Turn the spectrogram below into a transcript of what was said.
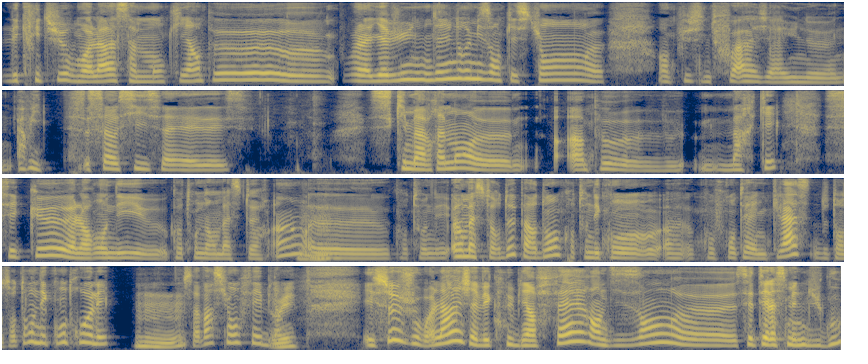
L'écriture, voilà, ça me manquait un peu. euh, voilà, il y avait une, il y a eu une remise en question. euh, en plus, une fois, il y a une. Ah oui, ça aussi. c'est- Ce qui m'a vraiment euh, un peu euh, marqué, c'est que, alors on est, euh, quand on est en master 1, Mhm. euh, quand on est, en master 2, pardon, quand on est con- confronté à une classe, de temps en temps, on est contrôlé Mhm. pour savoir si on fait bien. Oui. Et ce jour-là, j'avais cru bien faire en disant, c'était la semaine du goût,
